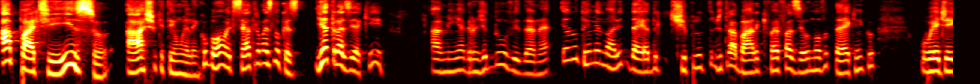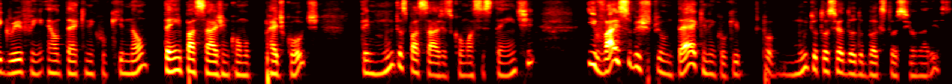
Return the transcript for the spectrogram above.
A parte isso, acho que tem um elenco bom, etc. Mas, Lucas, ia trazer aqui a minha grande dúvida, né? Eu não tenho a menor ideia do tipo de trabalho que vai fazer o novo técnico. O AJ Griffin é um técnico que não tem passagem como head coach, tem muitas passagens como assistente e vai substituir um técnico que pô, muito torcedor do Bucks torcia o nariz.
